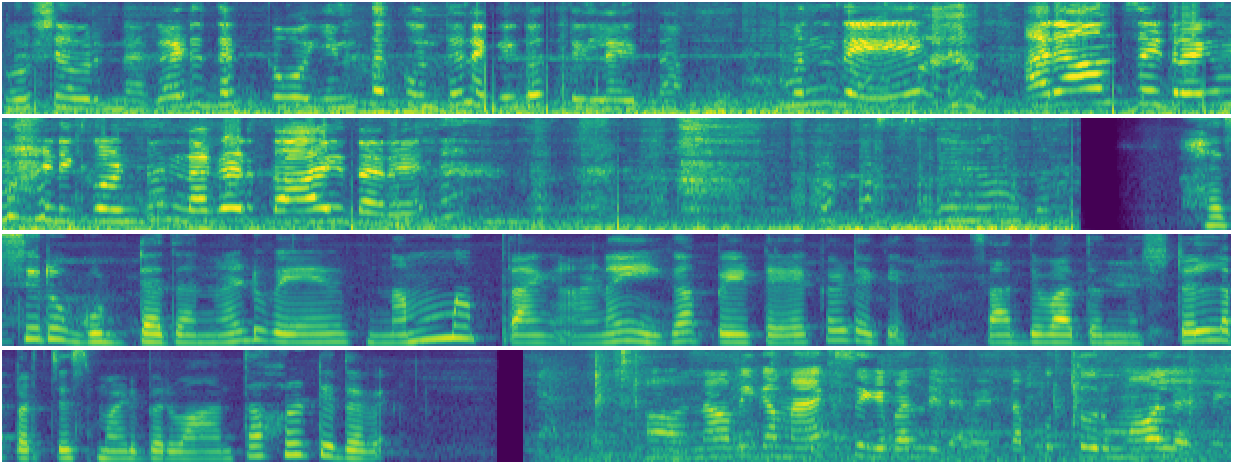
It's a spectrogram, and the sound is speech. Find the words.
ಬಹುಶಃ ಅವ್ರು ನಗಡದಕ್ಕೋ ಎಂತಕ್ಕೋ ಅಂತ ನನಗೆ ಗೊತ್ತಿಲ್ಲ ಆಯ್ತಾ. ಮುಂದೆ ಆರಾಮ್ಸೆ ಡ್ರೈವ್ ಮಾಡಿಕೊಂಡು ನಗಡ್ತಾ ಇದ್ದಾರೆ. ಹಸಿರು ಗುಡ್ಡದ ನಡುವೆ ನಮ್ಮ ಪ್ರಯಾಣ ಈಗ ಪೇಟೆಯ ಕಡೆಗೆ. ಸಾಧ್ಯವಾದನ್ನಷ್ಟೆಲ್ಲ ಪರ್ಚೇಸ್ ಮಾಡಿ ಬರುವ ಅಂತ ಹೊರಟಿದ್ದೇವೆ. ನಾವೀಗ ಮ್ಯಾಕ್ಸಿಗೆ ಬಂದಿದ್ದೇವೆ. ಆಯ್ತಾ ಪುತ್ತೂರು ಮಾಲಲ್ಲಿ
